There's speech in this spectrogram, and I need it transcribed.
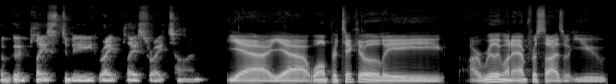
a good place to be, right place, right time. Yeah, yeah. Well, particularly, I really want to emphasize what you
